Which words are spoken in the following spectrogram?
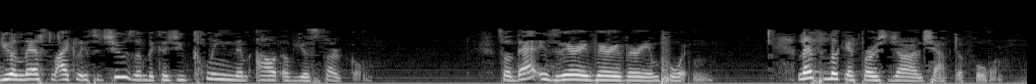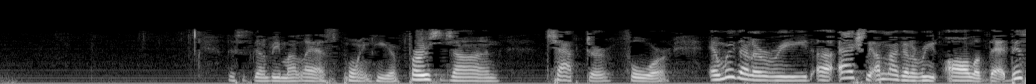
you're less likely to choose them because you clean them out of your circle. So that is very, very, very important. Let's look at 1 John chapter 4. This is going to be my last point here. 1 John chapter 4. And we're going to read, uh, actually, I'm not going to read all of that. This,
